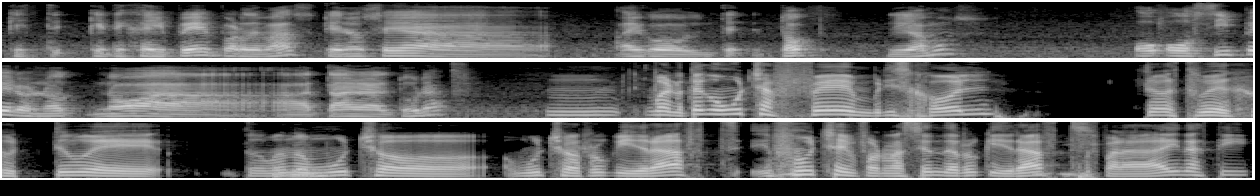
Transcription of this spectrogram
que, te, que te hypee por demás? Que no sea algo top, digamos. O, o sí, pero no, no a, a tal altura. Mm, bueno, tengo mucha fe en Brice Hall. Yo estuve, estuve tomando mucho, mucho rookie draft, y mucha información de rookie drafts para Dynasty.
